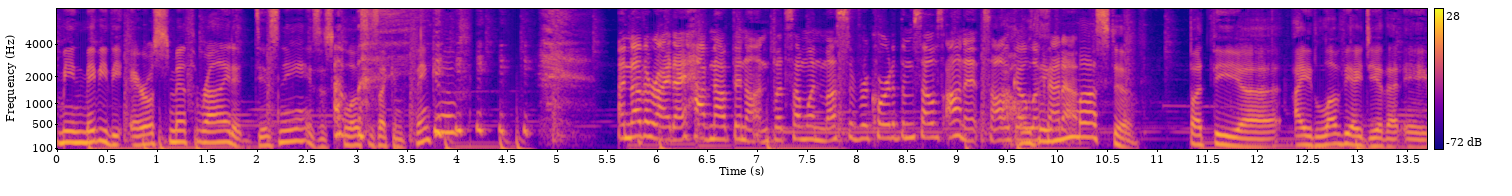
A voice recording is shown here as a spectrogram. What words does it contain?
I mean, maybe the Aerosmith ride at Disney is as close as I can think of. Another ride I have not been on, but someone must have recorded themselves on it, so I'll go oh, look they that up. Must have. But the uh, I love the idea that a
